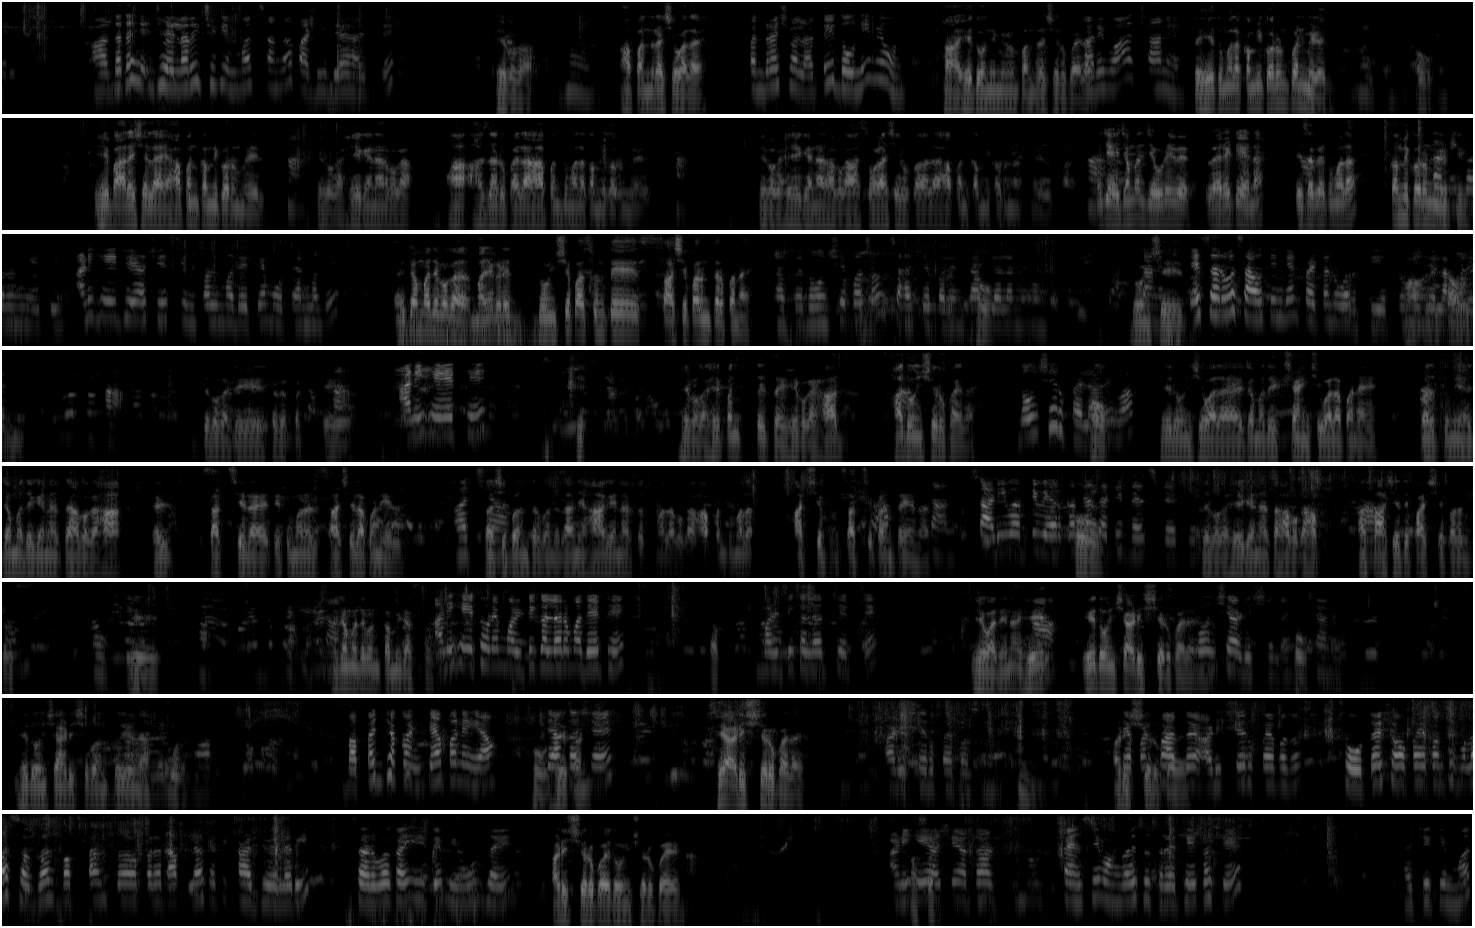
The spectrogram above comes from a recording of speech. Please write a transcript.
अं, दादा हे ज्वेलरीची किंमत सांगा पाठी जे आहेत ते. हे बघा. हा. पंधराशे वाला आहे. पंधराशे वाला ते दोन्ही मिळून? हा हे दोन्ही मिळून पंधराशे रुपयाला आहे. अरे वा छान आहे. तर हे तुम्हाला कमी करून पण मिळेल. मिळते हो. हे बाराशेला आहे हा पण कमी करून मिळेल. हा. हे बघा हे घेणार बघा हा हजार रुपयाला हा पण तुम्हाला कमी करून मिळेल. हा. हे बघा हे घेणार हा बघा हा सोळाशे रुपयाला हा पण कमी करूनच मिळेल तुम्हाला. हा. म्हणजे ह्याच्यामध्ये जेवढे व्हरायटी आहे ना ते हा. सगळे तुम्हाला कमी करून कमी मिळतील. करून मिळतील. आणि हे जे असे सिंपलमध्ये ते मोत्यांमध्ये? ह्याच्यामध्ये बघा माझ्याकडे दोनशे पासून ते सहाशे पर्यंत पण आहे. अच्छा दोनशे पासून सहाशे पर्यंत हो. आपल्याला मिळून दोनशे हे सर्व साऊथ इंडियन पॅटर्न वरती आहेत हा तुम्ही हे जे साऊथ लावले. हा. ते बघा ते सगळे पट्टे. हा. आणि हे ते हे बघा हे पण तेच आहे. हे बघा हा हा दोनशे रुपयाला आहे. दोनशे रुपयाला? हो. अरे वा. हे दोनशे वाला आहे. ह्याच्यामध्ये एकशे ऐंशी वाला पण आहे. परत तुम्ही ह्याच्यामध्ये घेणार तर हा बघा हा सातशेला आहे. ते तुम्हाला सहाशेला पण येईल. सहाशे पर्यंत पण येईल आणि हा घेणार तर तुम्हाला बघा हा पण तुम्हाला आठशे सातशे पर्यंत येणार साडीवरती वेअर हो. करण्यासाठी बेस्ट आहे हे बघा हे घेणार तर हा बघा हा सहाशे ते पाचशे पर्यंत. हे. ह्याच्यामध्ये पण कमी जास्त. आणि हे थोडे मल्टी कलरमध्ये ते. मल्टी ते हे वाले ना हे हा. दोनशे अडीचशे रुपयाला दोनशे अडीचशे. हो. हे दोनशे अडीचशे पर्यंत येणार तुम्हाला बाप्पांच्या कंट्या पण आहे या. हो त्या हे कशा आहेत? हे अडीचशे रुपयाला आहे. अडीचशे रुपयापासून. हम्म. अडीचशे रुपये पाहतोय अडीचशे रुपयापासून. छोटं शॉप आहे पण तुम्हाला सगळंच बाप्पांचं परत आपल्यासाठी खास ज्वेलरी सर्व काही इथे मिळून जाईल. अडीचशे रुपये दोनशे रुपये. आणि हे असं. असे आता फॅन्सी मंगळसूत्र आहेत. हे कसे ह्याची किंमत?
